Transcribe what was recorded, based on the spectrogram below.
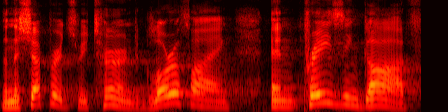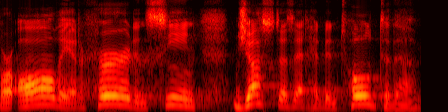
Then the shepherds returned, glorifying and praising God for all they had heard and seen, just as it had been told to them.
